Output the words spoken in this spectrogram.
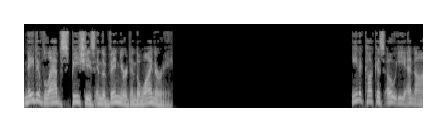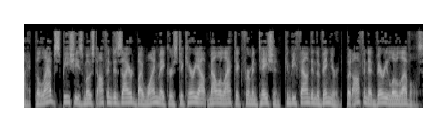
Native lab species in the vineyard and the winery Oenococcus oeni, the lab species most often desired by winemakers to carry out malolactic fermentation, can be found in the vineyard, but often at very low levels.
